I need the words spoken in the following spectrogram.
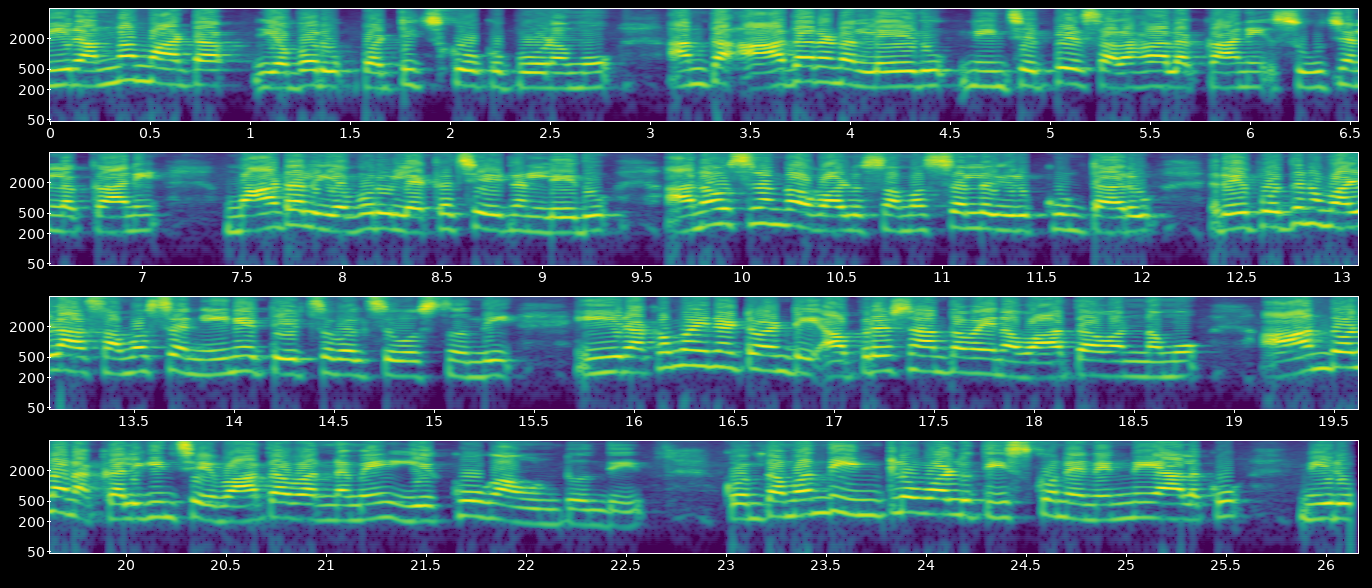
మీరన్న మాట ఎవరు పట్టించుకోకపోవడము అంత ఆదరణ లేదు. నేను చెప్పే సలహాలకు కానీ సూచనలకు కానీ మాటలు ఎవరు లెక్క చేయడం లేదు. అనవసరంగా వాళ్ళు సమస్యల్లో ఇరుక్కుంటారు. రేపొద్దున మళ్ళీ ఆ సమస్య నేనే తీర్చవలసి వస్తుంది. ఈ రకమైనటువంటి అప్రశాంతమైన వాతావరణము ఆందోళన కలిగించే వాతావరణమే ఎక్కువగా ఉంటుంది. కొంతమంది ఇంట్లో వాళ్ళు తీసుకునే నిర్ణయాలకు మీరు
